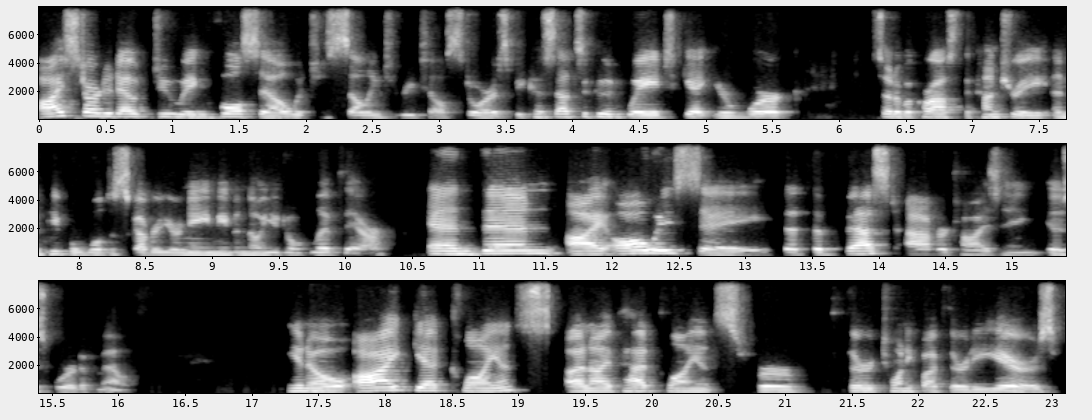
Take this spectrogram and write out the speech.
I started out doing wholesale, which is selling to retail stores, because that's a good way to get your work sort of across the country and people will discover your name even though you don't live there. And then I always say that the best advertising is word of mouth. You know, I get clients and I've had clients for 30, 25, 30 years.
